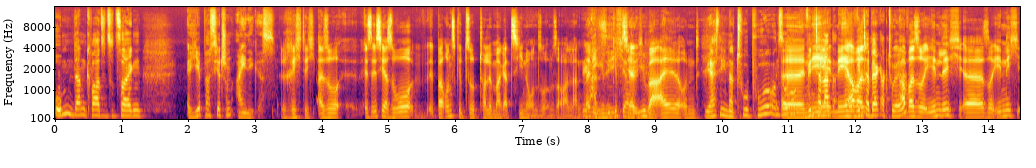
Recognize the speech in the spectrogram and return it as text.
um dann quasi zu zeigen, hier passiert schon einiges. Richtig. Also es ist ja so, bei uns gibt es so tolle Magazine und so im Sauerland. Ne? Ja, die gibt es ja überall. Und, Wie heißen die? Natur pur und so? Äh, Winterland, nee, nee, äh, aber, Winterberg aktuell? Aber so ähnlich, äh, so ähnlich.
